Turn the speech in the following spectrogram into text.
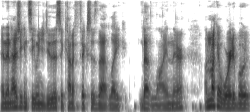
and then as you can see when you do this, it kind of fixes that like that line there. I'm not gonna worry about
